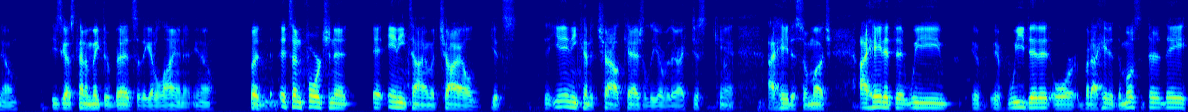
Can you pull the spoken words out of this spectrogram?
know, these guys kind of make their bed so they got to lie in it, you know. But mm-hmm. it's unfortunate at any time a child gets any kind of child casualty over there. I just can't. I hate it so much. I hate it that we, if if we did it, or but I hate it the most that they they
